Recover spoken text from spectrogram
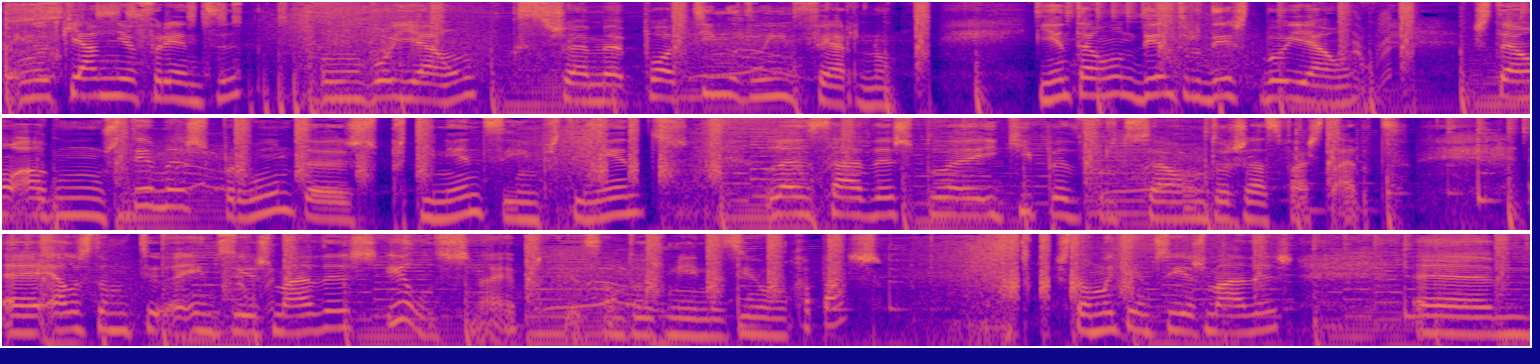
Tenho aqui à minha frente um boião que se chama Potinho do Inferno. E então, dentro deste boião, estão alguns temas, perguntas pertinentes e impertinentes lançadas pela equipa de produção do Já Se Faz Tarde. Eh, elas estão muito entusiasmadas, eles, não é? Porque são duas meninas e um rapaz. Estão muito entusiasmadas ahm,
